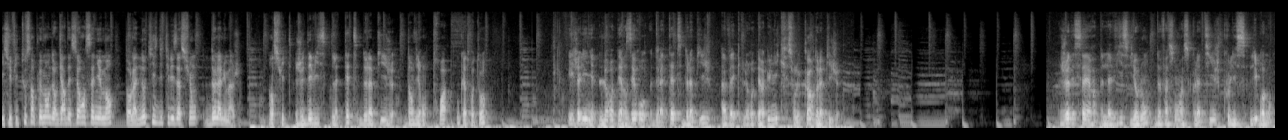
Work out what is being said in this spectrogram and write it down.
il suffit tout simplement de regarder ce renseignement dans la notice d'utilisation de l'allumage. Ensuite, je dévisse la tête de la pige d'environ 3 ou 4 tours et j'aligne le repère 0 de la tête de la pige avec le repère unique sur le corps de la pige. Je desserre la vis violon de façon à ce que la tige coulisse librement.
